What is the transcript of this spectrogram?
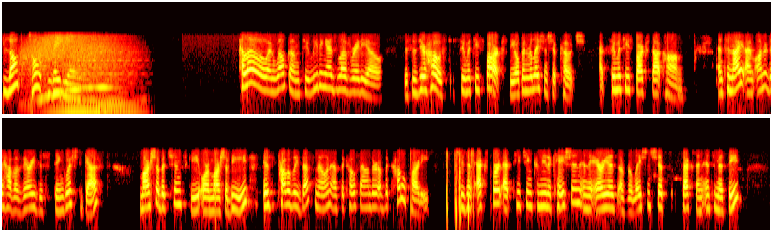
Blog Talk Radio. Hello, and welcome to Leading Edge Love Radio. This is your host, Sumati Sparks, the Open Relationship Coach at sumatisparks.com. And tonight I'm honored to have a very distinguished guest. Marcia Baczynski, or Marcia B, is probably best known as the co founder of the Cuddle Party. She's an expert at teaching communication in the areas of relationships, sex, and intimacy.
